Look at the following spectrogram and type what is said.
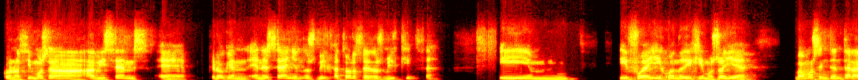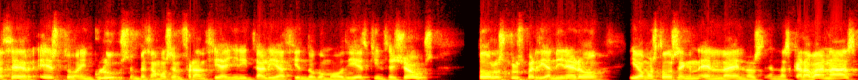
Conocimos a, a Vicens, eh, creo que en, ese año, en 2014, 2015, y, y fue allí cuando dijimlos, oye, vamos a intentar hacer esto en clubs. Empezamos en Francia y en Italia haciendo como 10, 15 shows. Todos los clubs perdían dinero, íbamos todos en, en, las caravanas,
